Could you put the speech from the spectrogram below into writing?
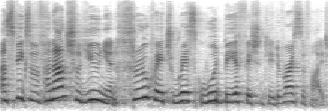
and speaks of a financial union through which risk would be efficiently diversified.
